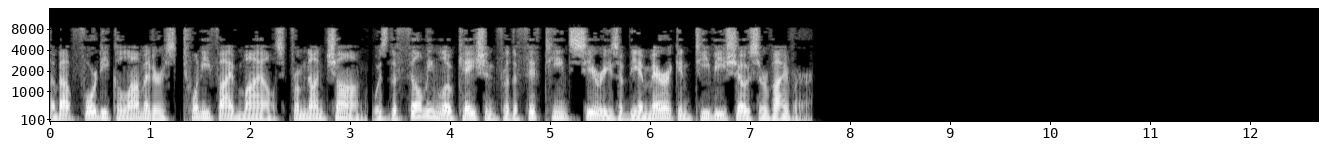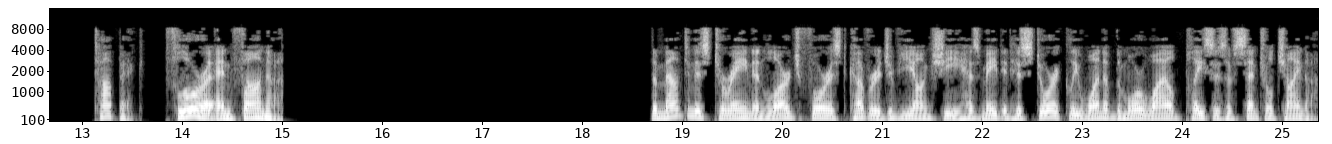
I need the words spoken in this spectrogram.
about 40 kilometers 25 miles from Nanchang was the filming location for the 15th series of the American TV show Survivor. Topic: Flora and fauna The mountainous terrain and large forest coverage of Jiangxi has made it historically one of the more wild places of central China.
